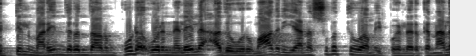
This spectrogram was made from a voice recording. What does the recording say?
எட்டில் மறைந்திருந்தாலும் கூட ஒரு நிலையில் அது ஒரு மாதிரியான சுபத்துவ அமைப்புகள் இருக்கனால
